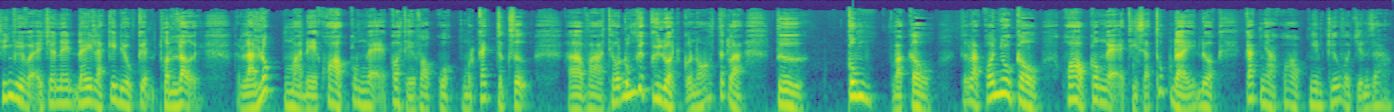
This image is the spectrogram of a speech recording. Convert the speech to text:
Chính vì vậy cho nên đây là cái điều kiện thuận lợi là lúc mà để khoa học công nghệ có thể vào cuộc một cách thực sự à, và theo đúng cái quy luật của nó tức là từ cung và cầu tức là có nhu cầu khoa học công nghệ thì sẽ thúc đẩy được các nhà khoa học nghiên cứu và chuyển giao.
